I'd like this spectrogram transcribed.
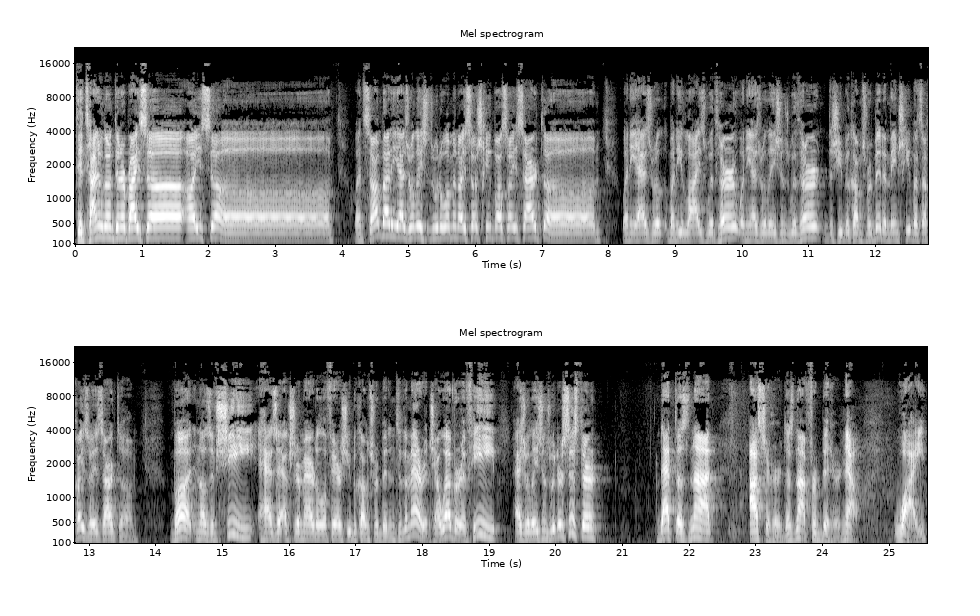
Did Tanya learn in her brisa? When somebody has relations with a woman, when he has when he lies with her, when he has relations with her, she becomes forbidden. But in knows if she has an extramarital affair, she becomes forbidden to the marriage. However, if he has relations with her sister, that does not answer her, does not forbid her. Now, why?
